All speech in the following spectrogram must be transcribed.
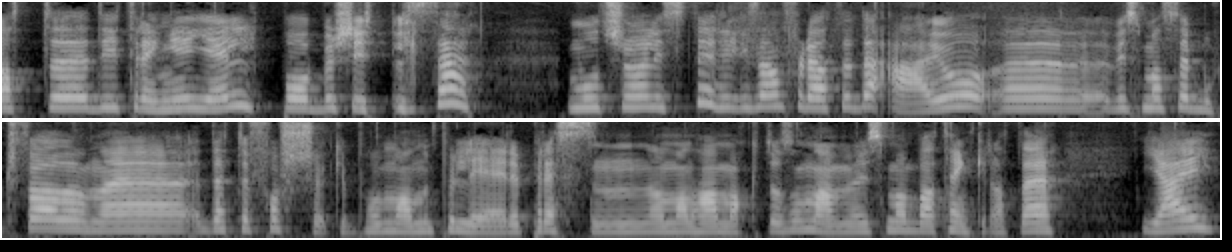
at eh, de trenger hjelp og beskyttelse mot journalister? ikke sant? Fordi at det er jo, eh, Hvis man ser bort fra denne, dette forsøket på å manipulere pressen når man har makt og sånn, men hvis man bare tenker at det, jeg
